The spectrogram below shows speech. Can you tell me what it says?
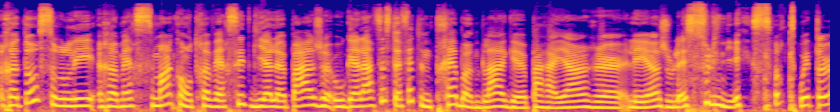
retour sur les remerciements controversés de Guillaume Lepage au Galartiste. Tu as fait une très bonne blague par ailleurs, Léa. Je voulais souligner sur Twitter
